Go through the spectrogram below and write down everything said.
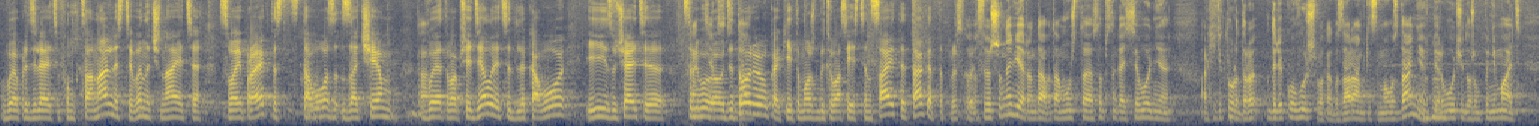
вы определяете функциональности, вы начинаете свои проекты с того, зачем вы это вообще делаете, для кого, и изучаете целевую Контекст, аудиторию, какие-то, может быть, у вас есть инсайты, так это происходит? Совершенно верно, да, потому что, собственно говоря, сегодня архитектура далеко вышла как бы за рамки самого здания. В первую очередь должен понимать, а,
